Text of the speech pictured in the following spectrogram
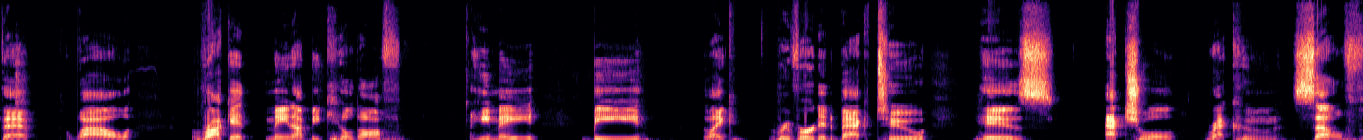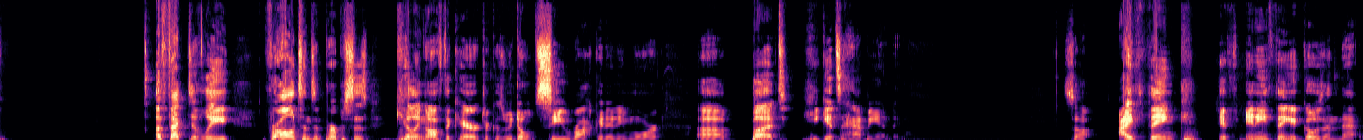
that while Rocket may not be killed off, he may be like reverted back to his actual raccoon self. Effectively, for all intents and purposes, killing off the character because we don't see Rocket anymore. Uh, but he gets a happy ending. So I think, if anything, it goes in that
